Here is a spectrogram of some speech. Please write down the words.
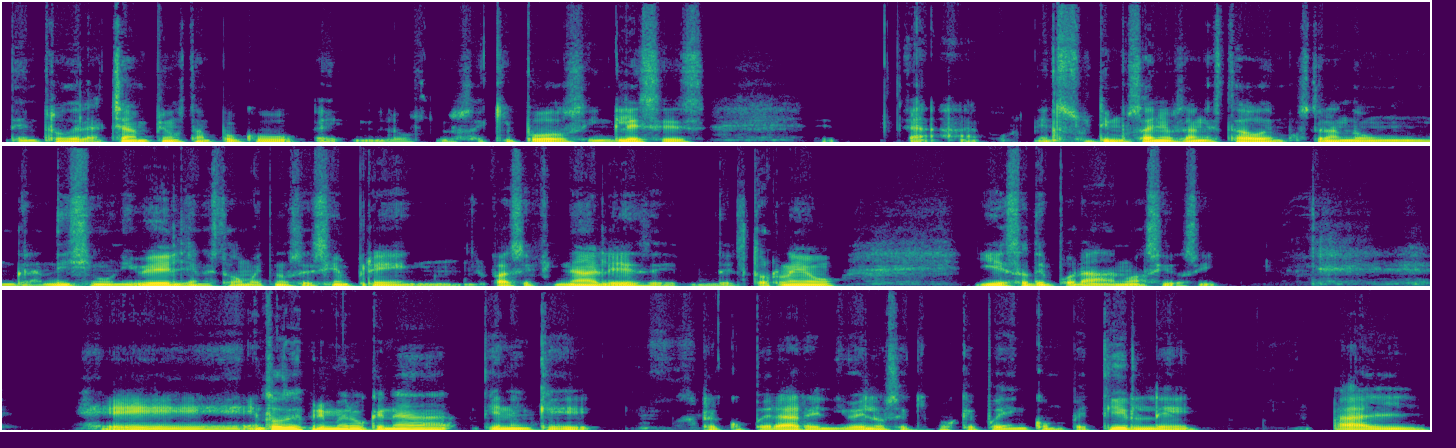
dentro de la Champions tampoco eh, los, equipos ingleses eh, en los últimos años han estado demostrando un grandísimo nivel y han estado metiéndose siempre en fases finales de- del torneo y esa temporada no ha sido así. Entonces, primero que nada, tienen que recuperar el nivel los equipos que pueden competirle al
